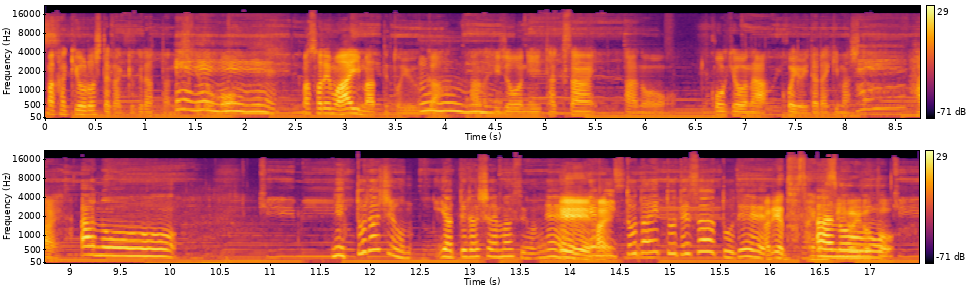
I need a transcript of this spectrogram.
まあ、書き下ろした楽曲だったんですけども、えええまあ、それも相まってというか、うんうんうん。あの非常にたくさんあの好評な声をいただきました。ええ。はい、あのーネットラジオやってらっしゃいますよね。でええはい。ミッドナイトデザートでありがとうございます、あのーいろいろと。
